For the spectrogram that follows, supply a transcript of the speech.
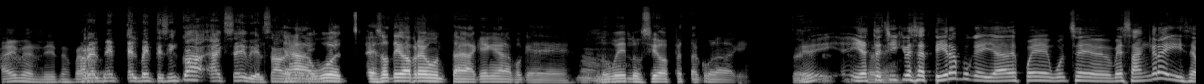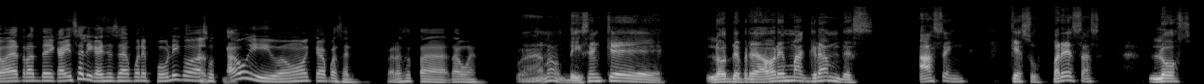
Ay, bendito. Pero Pero, el, 20 el 25 es a Xavier, ¿sabes? Ah? Woods, eso te iba a preguntar a quién era, porque No. Ludwig lució espectacular aquí. Sí. y, y este chicle se estira porque ya después Woods se ve sangre y se va detrás de Kaiser y Kaiser se va por el público asustado y vamos a ver qué va a pasar. Pero eso está, está bueno. Bueno, dicen que los depredadores más grandes hacen que sus presas los,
